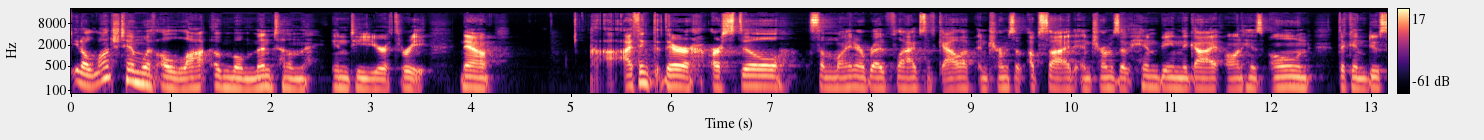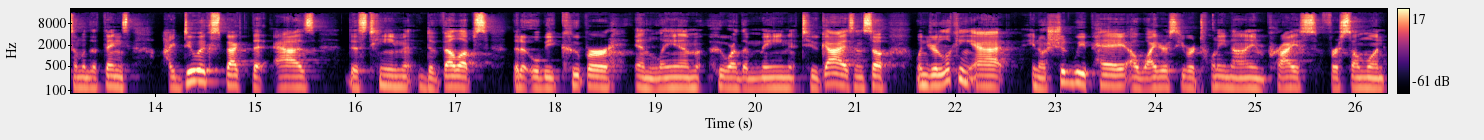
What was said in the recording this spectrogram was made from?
you know, launched him with a lot of momentum into year three. Now, I think that there are still some minor red flags with Gallup in terms of upside, in terms of him being the guy on his own that can do some of the things. I do expect that as this team develops, that it will be Cooper and Lamb who are the main two guys. And so when you're looking at, you know, should we pay a wide receiver 29 price for someone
